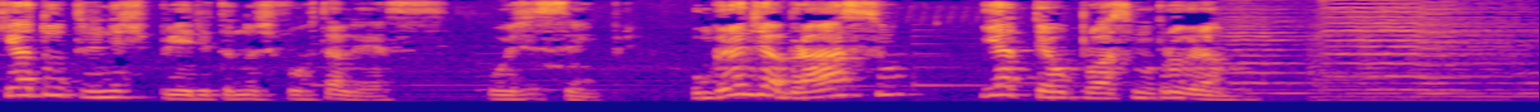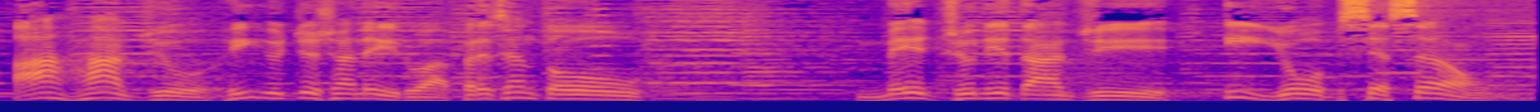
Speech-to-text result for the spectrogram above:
que a doutrina espírita nos fortalece, hoje e sempre. Um grande abraço e até o próximo programa. A Rádio Rio de Janeiro apresentou Mediunidade e Obsessão.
